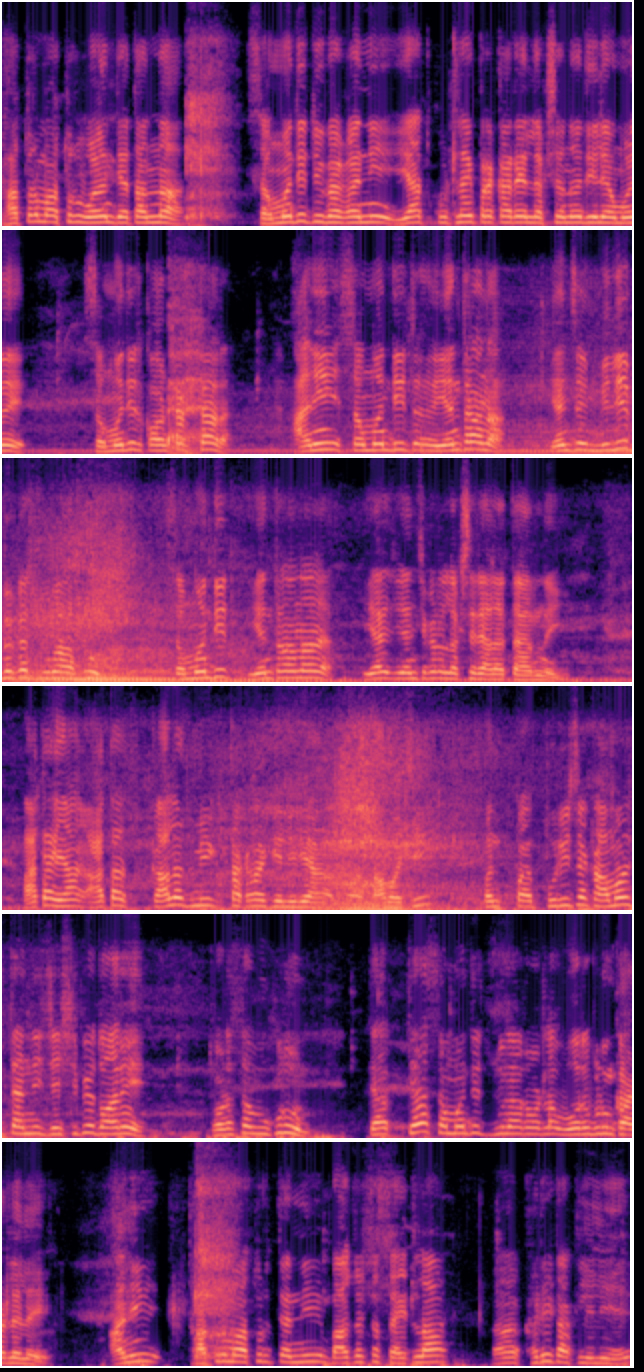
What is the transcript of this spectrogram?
थातूर माथूर वळण देताना संबंधित विभागांनी यात कुठल्याही प्रकारे लक्ष न दिल्यामुळे संबंधित कॉन्ट्रॅक्टर आणि संबंधित यंत्रणा यांचे मिलीभगत सुरू असून संबंधित यंत्रणा या यांच्याकडे लक्ष द्यायला तयार नाही. आता या आता कालच मी तक्रार केलेली आहे कामाची. पण प पूर्वीच्या कामावर त्यांनी जे सी पीद्वारे थोडंसं उकडून त्या त्या संबंधित जुन्या रोडला ओरबडून काढलेलं आहे. आणि थातूर माथूर त्यांनी बाजूच्या साईडला खडी टाकलेली आहे.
